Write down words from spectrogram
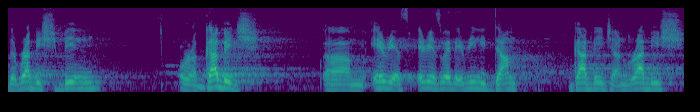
the rubbish bin or a garbage um, areas, areas where they really dump garbage and rubbish,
